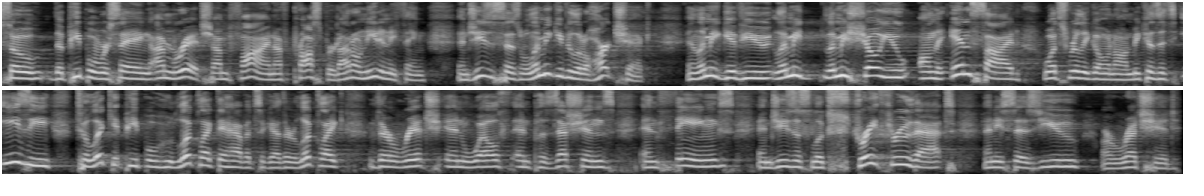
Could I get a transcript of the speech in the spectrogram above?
So the people were saying, I'm rich, I'm fine, I've prospered, I don't need anything. And Jesus says, Well, let me give you a little heart check. And let me give you, let me, let me show you on the inside what's really going on because it's easy to look at people who look like they have it together, look like they're rich in wealth and possessions and things. And Jesus looks straight through that and he says, You are wretched,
